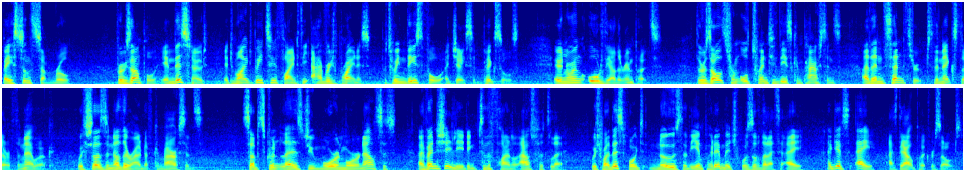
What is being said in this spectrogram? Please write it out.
based on some rule. For example, in this node, it might be to find the average brightness between these four adjacent pixels, ignoring all the other inputs. The results from all 20 of these comparisons are then sent through to the next layer of the network, which does another round of comparisons. Subsequent layers do more and more analysis, eventually leading to the final output layer, which by this point knows that the input image was of the letter A, and gives A as the output result.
